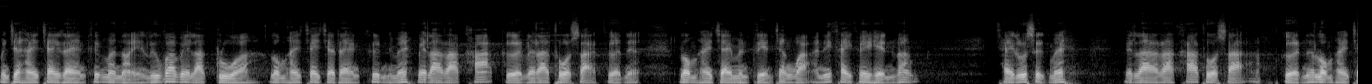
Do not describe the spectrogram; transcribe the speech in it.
มันจะหายใจแรงขึ้นมาหน่อย หรือว่าเวลากลัว ลมหายใจจะแรงขึ้นเห็นไหมเวลาราคะเกิดเวลาโทสะเกิดเนี่ยลมหายใจมันเปลี่ยนจังหวะ อันนี้ใครเคยเห็นบ้าง ใครรู้สึกไหมเวลาราคะโทสะเกิดเนี่ยลมหายใจ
